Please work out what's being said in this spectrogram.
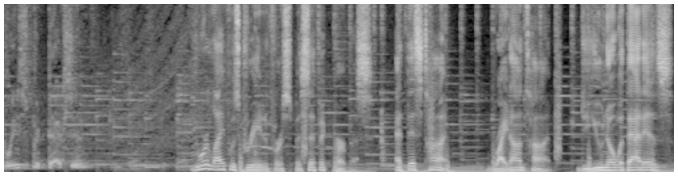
Swish Production. Your life was created for a specific purpose at this time, right on time. Do you know what that is?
